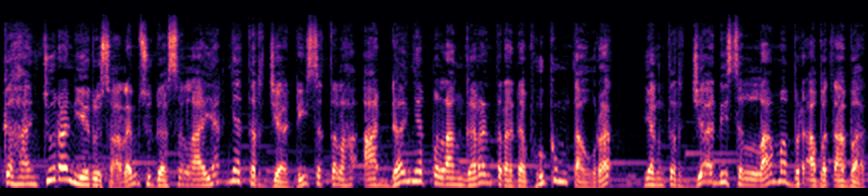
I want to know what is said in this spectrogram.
kehancuran Yerusalem sudah selayaknya terjadi setelah adanya pelanggaran terhadap hukum Taurat yang terjadi selama berabad-abad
